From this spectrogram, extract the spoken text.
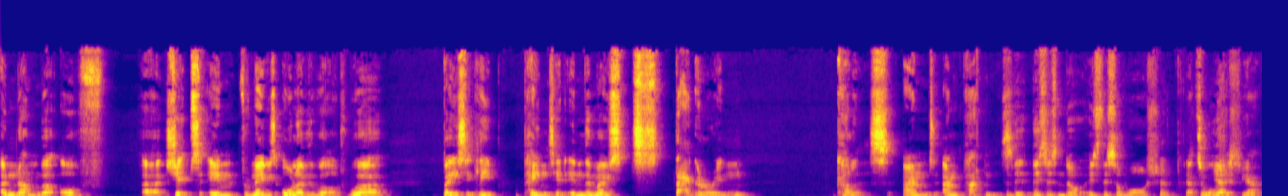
a number of uh, ships in from navies all over the world were basically painted in the most staggering colours and and patterns. Th- This isn't a. Is this a warship? That's a warship, Yes. yeah.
